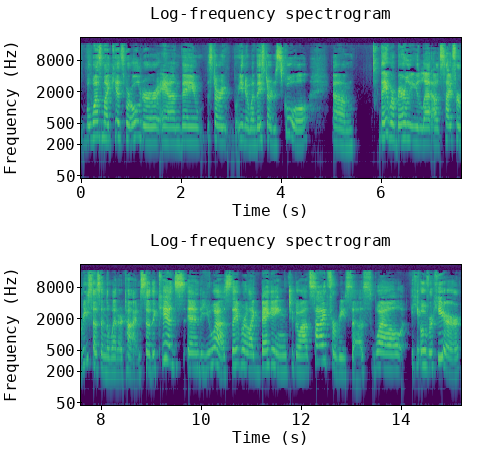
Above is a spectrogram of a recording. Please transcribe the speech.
but once my kids were older and they started you know when they started school um they were barely let outside for recess in the wintertime. So the kids in the US, they were like begging to go outside for recess. Well, he, over here,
